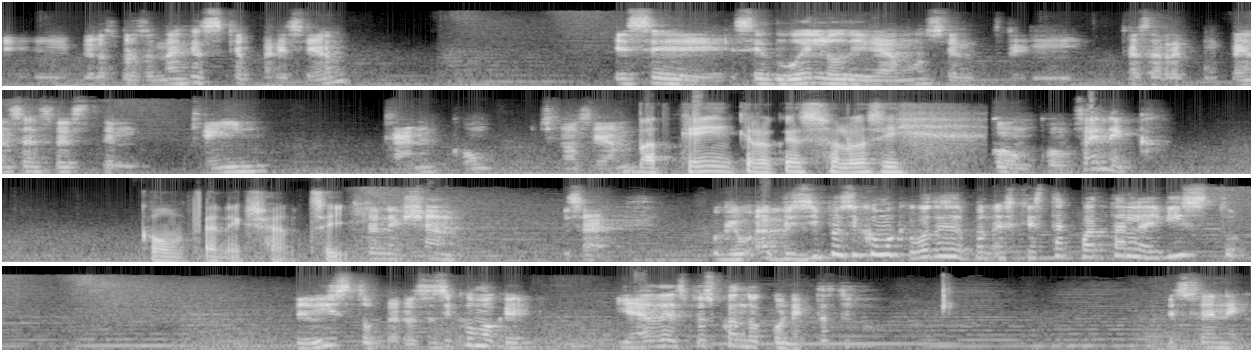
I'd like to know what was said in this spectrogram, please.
eh, de los personajes que aparecieron, ese, ese duelo, digamos, entre el cazarrecompensas, este, el Kane, Khan, con, ¿cómo se llama? Bad Kane, creo que es algo así. Con, con Fennec. Con Fennec Shan, sí. Fennec Shan. O sea, porque al principio así como que vos dices, bueno, es que esta cuata la he visto. La he visto, pero es así como que ya después cuando conectas, es Fennec.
